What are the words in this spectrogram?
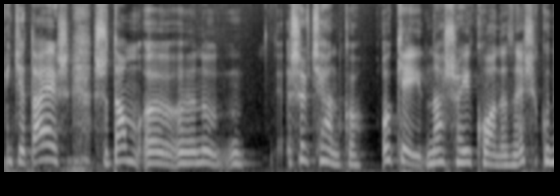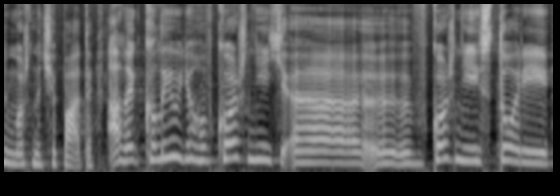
І читаєш, що там е, е, ну, Шевченко, окей, наша ікона, знаєш, яку не можна чіпати. Але коли у нього в кожній, е, е, в кожній історії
